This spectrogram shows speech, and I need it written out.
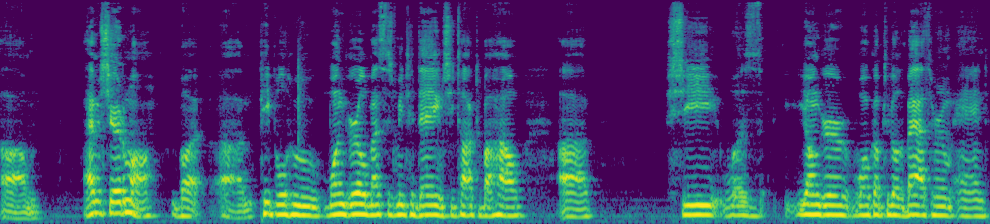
Um, I haven't shared them all, but um, people who one girl messaged me today and she talked about how uh, she was younger, woke up to go to the bathroom, and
